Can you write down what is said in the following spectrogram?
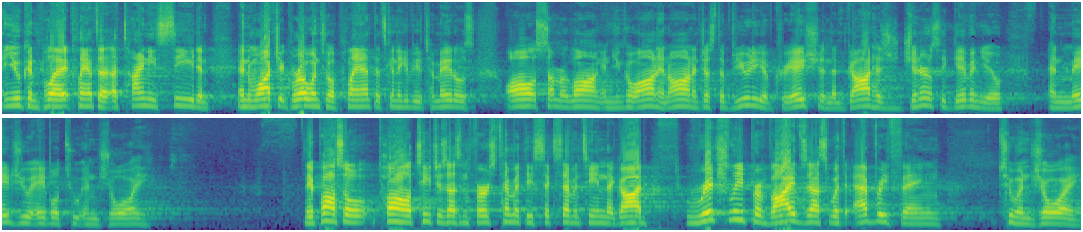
You can play, plant a, a, tiny seed and, and watch it grow into a plant that's going to give you tomatoes all summer long. And you can go on and on, and just the beauty of creation that God has generously given you and made you able to enjoy. The apostle Paul teaches us in 1 Timothy 6:17 that God richly provides us with everything to enjoy.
